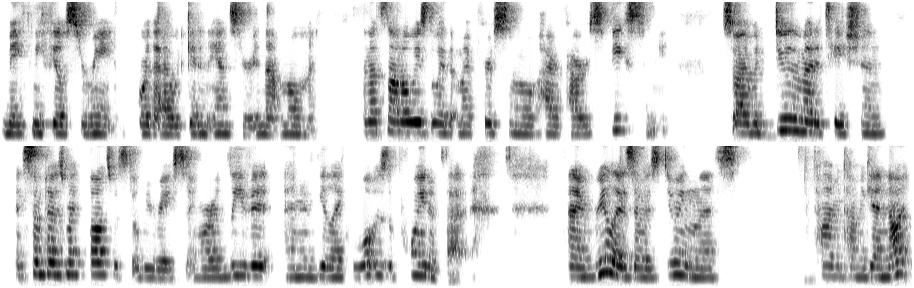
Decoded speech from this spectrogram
make me feel serene or that I would get an answer in that moment. And that's not always the way that my personal higher power speaks to me. So I would do the meditation, and sometimes my thoughts would still be racing, or I'd leave it and it'd be like, what was the point of that? And I realized I was doing this time and time again, not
